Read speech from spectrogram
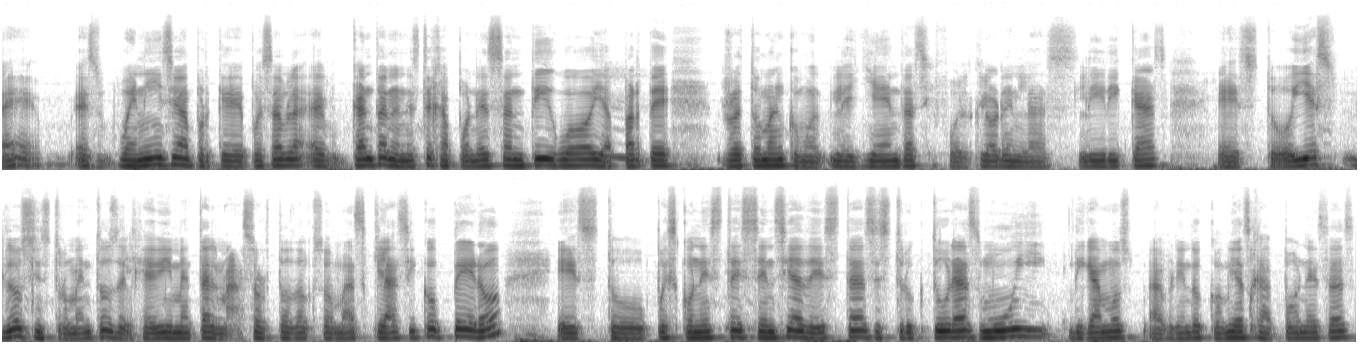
Eh, es buenísima porque pues habla, eh, cantan en este japonés antiguo y aparte retoman como leyendas y folclore en las líricas esto, y es los instrumentos del heavy metal más ortodoxo, más clásico, pero esto, pues con esta esencia de estas estructuras muy, digamos, abriendo comillas japonesas,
